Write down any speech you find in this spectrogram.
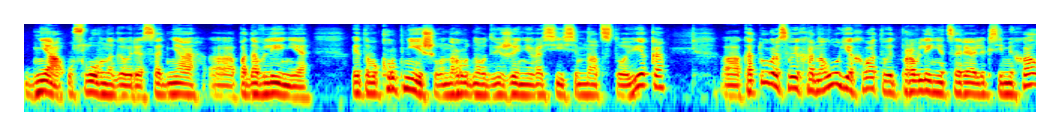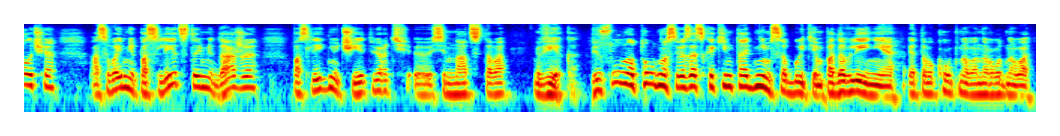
дня, условно говоря, со дня а, подавления этого крупнейшего народного движения России 17 века, а, которое в своей хронологии охватывает правление царя Алексея Михайловича, а своими последствиями даже последнюю четверть 17 э, века. Безусловно, трудно связать с каким-то одним событием подавления этого крупного народного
